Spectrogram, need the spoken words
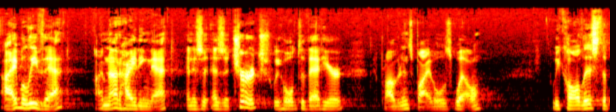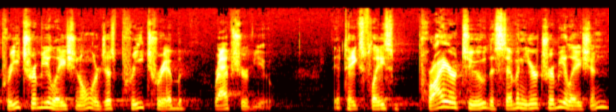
I believe that. I'm not hiding that. And as a, as a church, we hold to that here, Providence Bible as well. We call this the pre tribulational or just pre trib rapture view. It takes place prior to the seven year tribulation,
